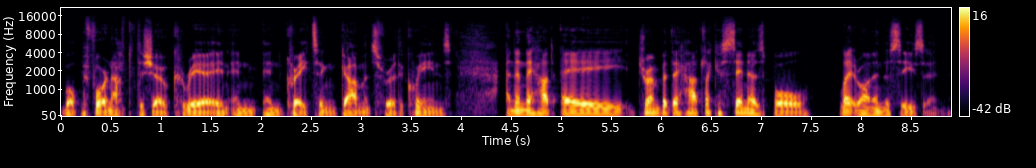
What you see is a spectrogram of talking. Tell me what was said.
well, before and after the show career in, in, in creating garments for the queens. And then they had a, do you remember they had like a sinner's ball later on in the season?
